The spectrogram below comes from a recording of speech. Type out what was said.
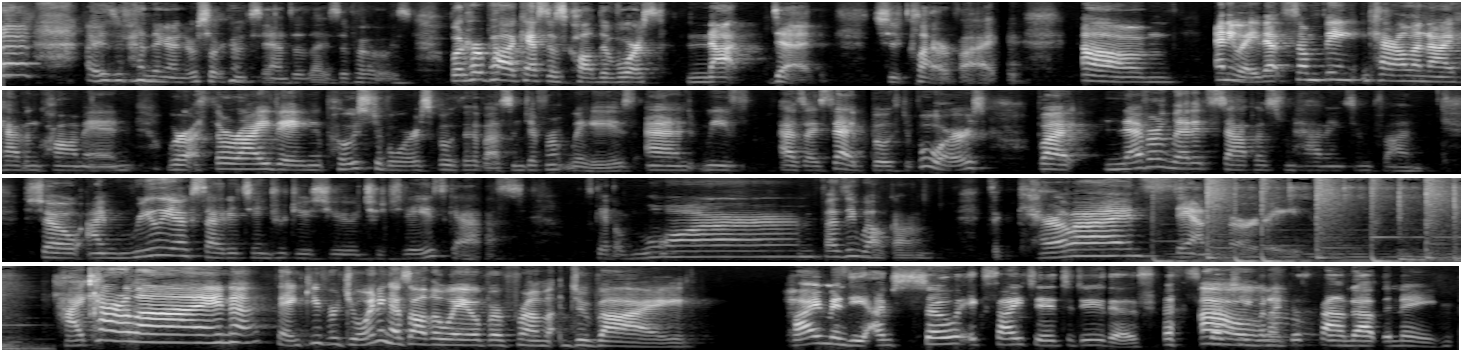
depending on your circumstances, I suppose. But her podcast is called Divorce Not Dead, to clarify. Um, anyway, that's something Carol and I have in common. We're thriving post divorce, both of us in different ways. And we've, as I said, both divorced but never let it stop us from having some fun. So I'm really excited to introduce you to today's guest. Give a warm, fuzzy welcome to Caroline Stanbury. Hi, Caroline. Thank you for joining us all the way over from Dubai. Hi, Mindie. I'm so excited to do this, especially oh. when I oh. just found out the name.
